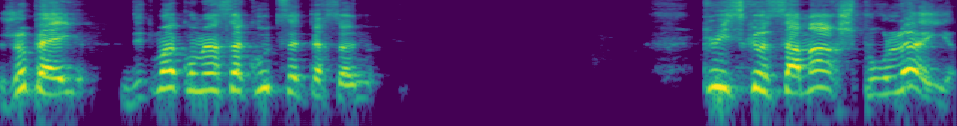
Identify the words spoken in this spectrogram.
Je paye. Dites-moi combien ça coûte cette personne. Puisque ça marche pour l'œil.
